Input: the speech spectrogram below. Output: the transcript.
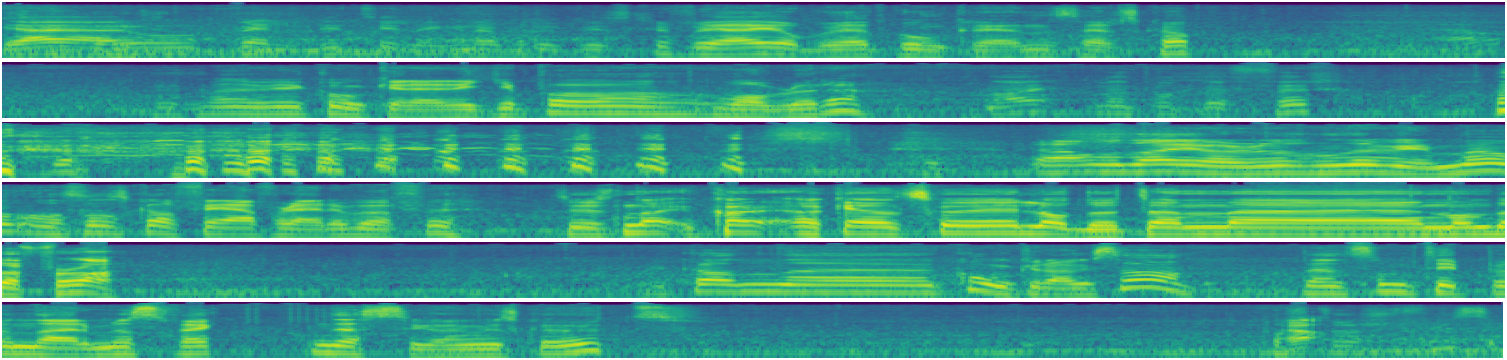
Jeg er jo veldig tilhenger av produktfiskere, for jeg jobber jo i et konkurrerende selskap. Men vi konkurrerer ikke på wobblere. Nei, men på buffer. Ja, men da gjør du som du vil med, og så skaffer jeg flere bøffer. tusen takk. Ok, da skal vi lodde ut en, eh, noen bøffer, da. Vi kan eh, konkurranse, da. Den som tipper nærmest vekt neste gang vi skal ut. På Ja. størst fisk.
